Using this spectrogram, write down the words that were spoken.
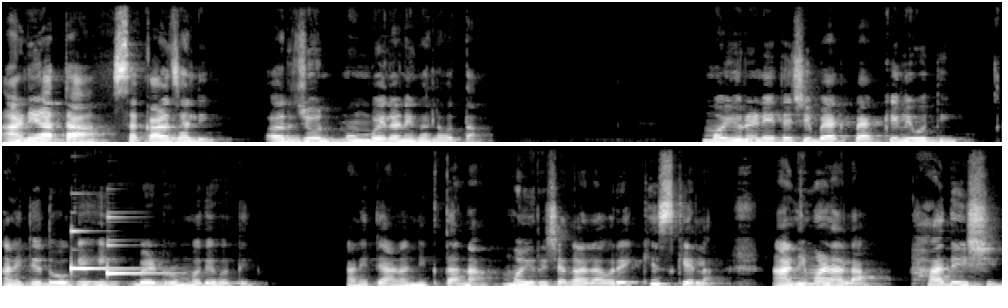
आणि आता सकाळ झाली. अर्जुन मुंबईला निघाला होता. मयुरीने त्याची बॅग पॅक केली होती आणि ते दोघेही बेडरूममध्ये होते. आणि त्यानं निघताना मयुरीच्या गालावर एक किस केला आणि म्हणाला हा देशी.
